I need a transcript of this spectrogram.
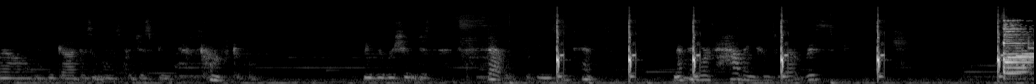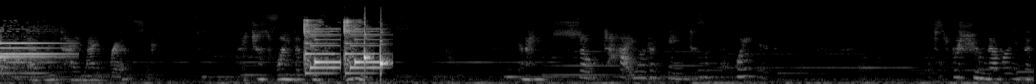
Well, maybe God doesn't want us to just be comfortable. Maybe we shouldn't just settle for being content. Nothing worth having comes without risk. Every time I risk, I just wind up disappointed. And I am so tired of being disappointed. I just wish you never even.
